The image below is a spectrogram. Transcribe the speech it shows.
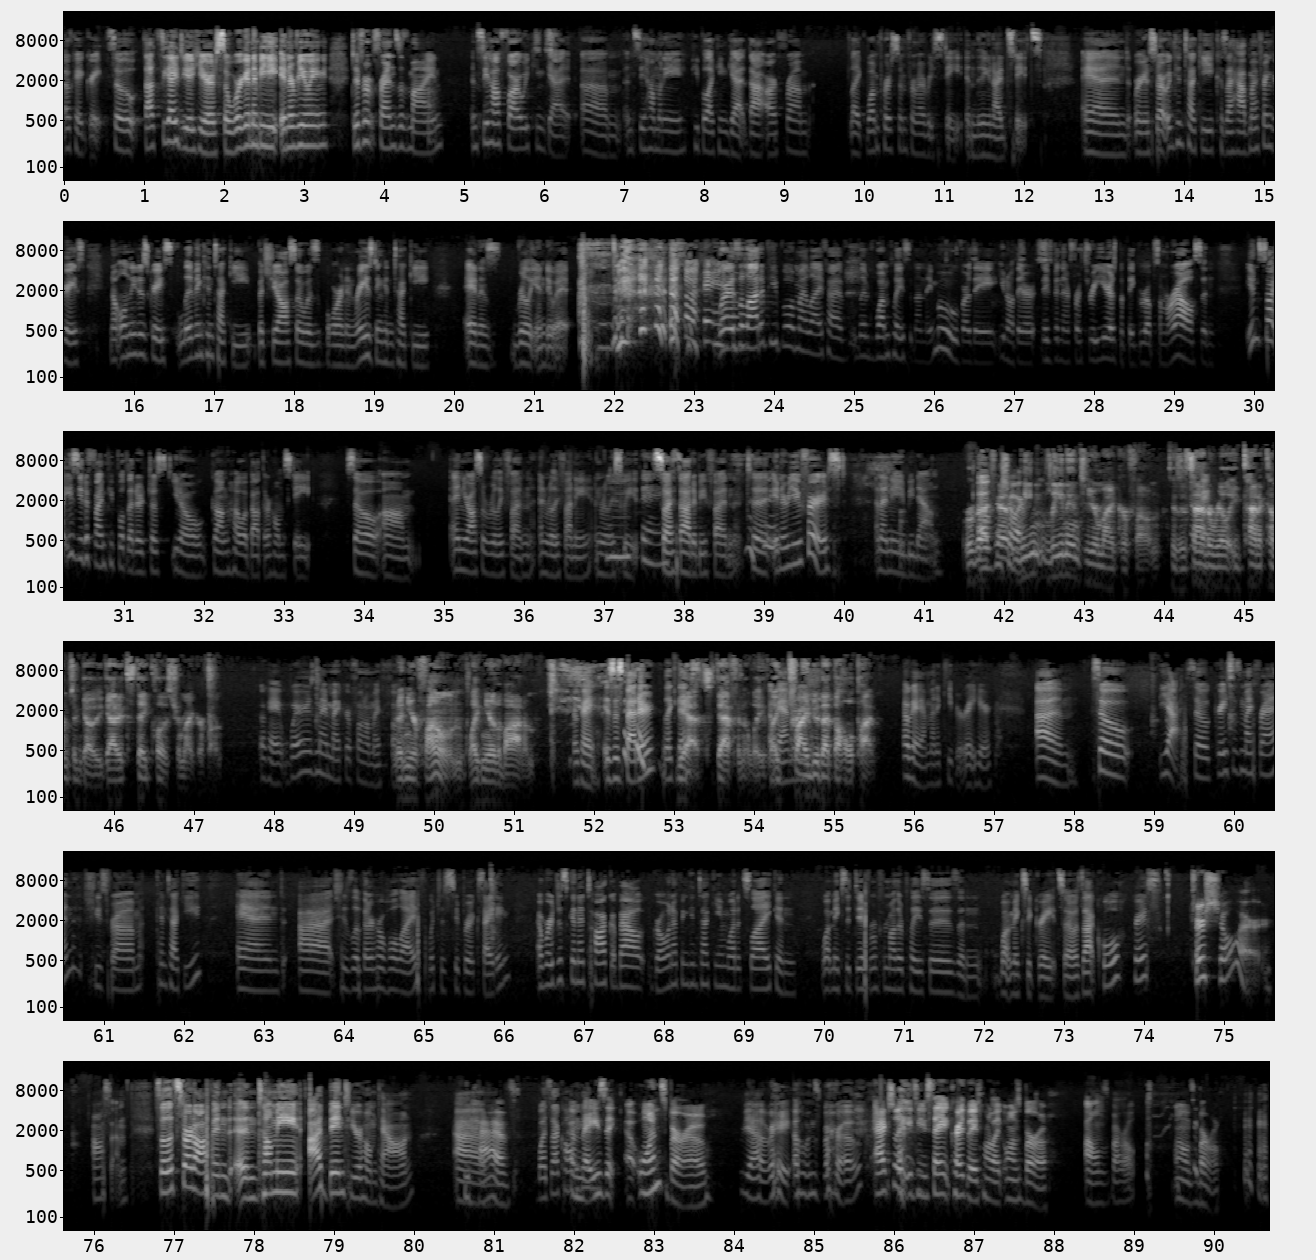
Okay, great. So that's the idea here. So we're going to be interviewing different friends of mine and see how far we can get um, and see how many people I can get that are from like one person from every state in the United States. And we're going to start with Kentucky because I have my friend Grace. Not only does Grace live in Kentucky, but she also was born and raised in Kentucky and is really into it. Whereas a lot of people in my life have lived one place and then they move, or they, you know, they're they've been there for three years, but they grew up somewhere else, and it's not easy to find people that are just, you know, gung ho about their home state. So, um, and you're also really fun and really funny and really sweet. thanks. So I thought it'd be fun to interview first, and I knew you'd be down. Rebecca, Oh, sure. lean lean into your microphone because it sounded Okay. really. It kind of comes and goes. You got to stay close to your microphone Okay, where is my microphone on my phone? In your phone, like near the bottom. Okay, is this better? Like this? Yes, definitely. Like I'm try gonna- and do that the whole time. Okay, I'm gonna keep it right here. Um, so yeah, so Grace is my friend. She's from Kentucky, and uh, she's lived there her whole life, which is super exciting. And we're just gonna talk about growing up in Kentucky and what it's like, and what makes it different from other places, and what makes it great. So is that cool, Grace? For sure. Awesome. So let's start off and and tell me. I've been to your hometown. Um, You have What's that called? amazing uh, Owensboro. Yeah, right. Owensboro. Actually, if you say it correctly, it's more like Owensboro. Owensboro. Owensboro.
